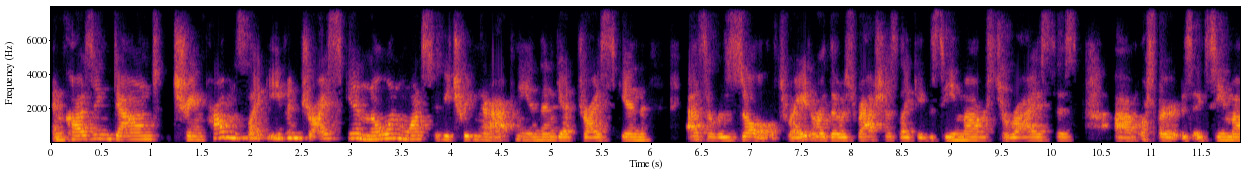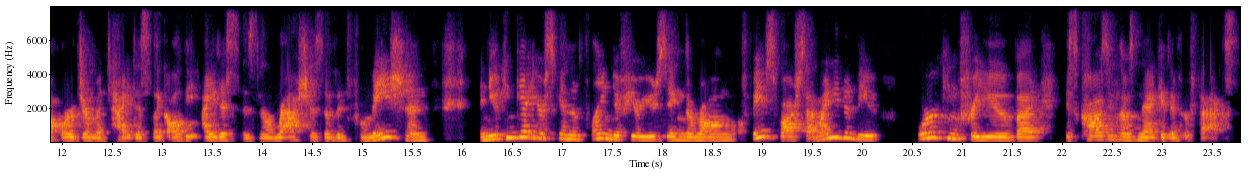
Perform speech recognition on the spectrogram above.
and causing downstream problems like even dry skin. No one wants to be treating their acne and then get dry skin as a result, right? Or those rashes like eczema or psoriasis, um, or sorry, eczema or dermatitis, like all the itises, they're rashes of inflammation. And you can get your skin inflamed if you're using the wrong face wash. That might even be working for you, but is causing those negative effects.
